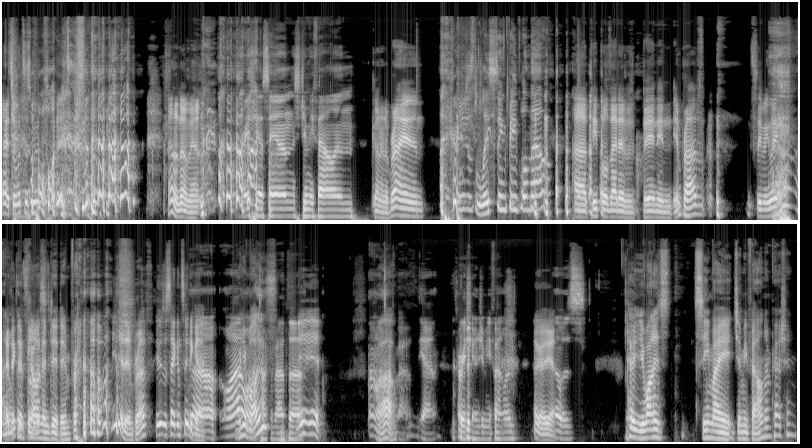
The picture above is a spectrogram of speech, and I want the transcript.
All right, so what's this movie? What? I don't know, man. Horatio Sanz, Jimmy Fallon. Conan O'Brien, You're you just listing people now? uh, people that have been in improv, seemingly. I, I don't think that's the Conan list. did improv. He did improv. He was a Second City guy. Uh, well, I don't want to was? talk about the. yeah, yeah. I don't want to Wow. talk about. Yeah, Horatio and Jimmy Fallon. Okay, yeah. That was. hey, you want to see my Jimmy Fallon impression?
